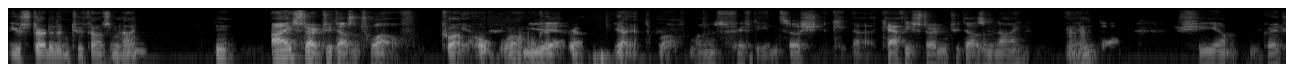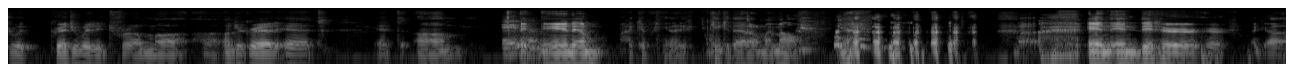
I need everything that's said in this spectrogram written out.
you started in 2009? I started 2012. 12. Yeah. Oh, wow. Okay. Yeah. Yeah. Yeah. yeah. 12. When I was 50. And so she, uh, Kathy started in 2009. Mhm. And uh, she um, graduate, graduated from uh, uh, undergrad at at um, A A&M. and M. I kept, I can't get that out of my mouth. and and did her her uh,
